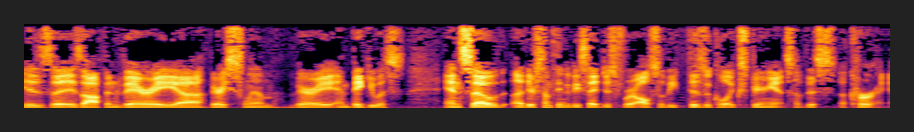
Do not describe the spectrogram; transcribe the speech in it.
is uh, is often very uh, very slim, very ambiguous, and so there's something to be said just for also the physical experience of this occurring.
